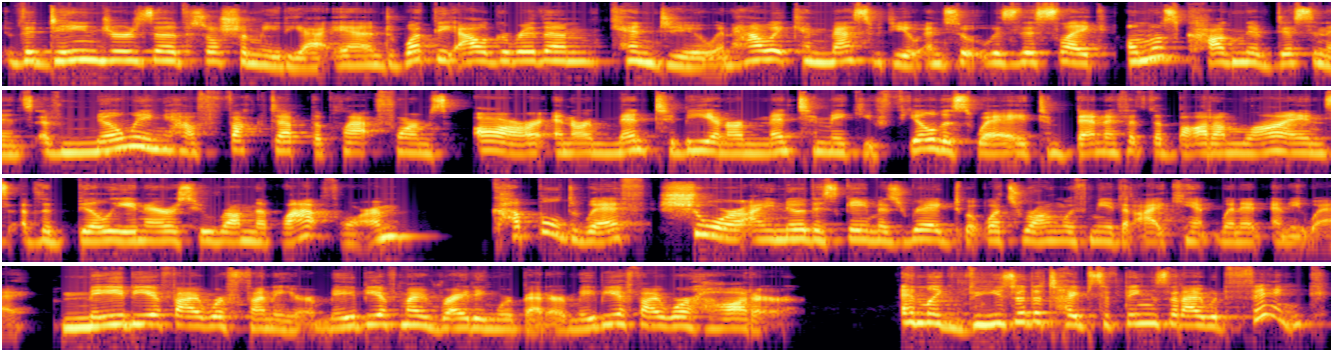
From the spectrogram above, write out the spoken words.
the dangers of social media and what the algorithm can do and how it can mess with you and so it was this like almost cognitive dissonance of knowing how fucked up the platforms are and are meant to be and are meant to make you feel this way to benefit the bottom lines of the billionaires who run the platform coupled with, sure, I know this game is rigged, but what's wrong with me that I can't win it anyway? Maybe if I were funnier, maybe if my writing were better, maybe if I were hotter, and like these are the types of things that I would think.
